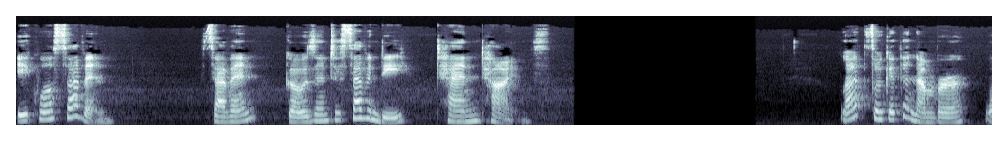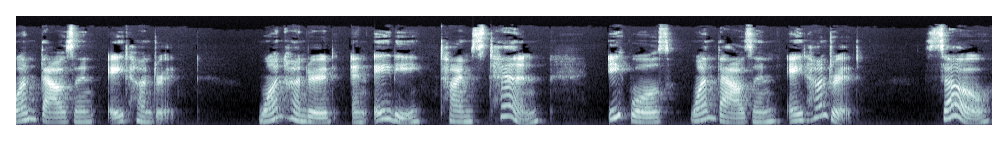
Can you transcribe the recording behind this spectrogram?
equals 7. 7 goes into 70 10 times. Let's look at the number 1,800. 180 times 10 equals 1,800. So,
